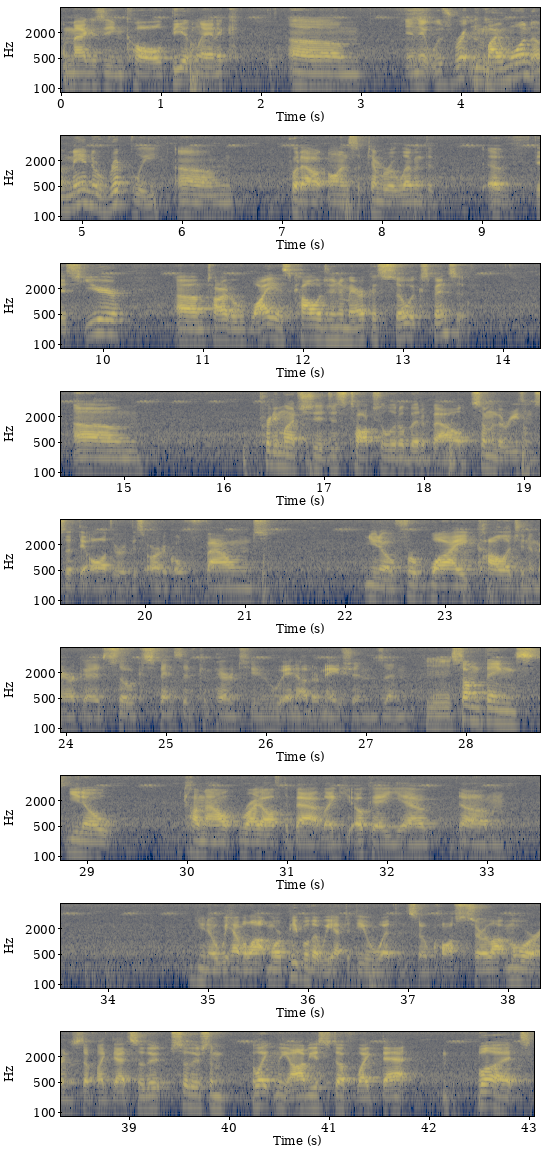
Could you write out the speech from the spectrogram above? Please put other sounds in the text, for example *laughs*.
a magazine called The Atlantic, um, and it was written by one Amanda Ripley, um, put out on September 11th of, of this year, um, titled "Why Is College in America So Expensive." Um, pretty much, it just talks a little bit about some of the reasons that the author of this article found you know, for why college in America is so expensive compared to in other nations. And some things, you know, come out right off the bat, like, okay, yeah, um, you know, we have a lot more people that we have to deal with, and so costs are a lot more and stuff like that. So there, so there's some blatantly obvious stuff like that, but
